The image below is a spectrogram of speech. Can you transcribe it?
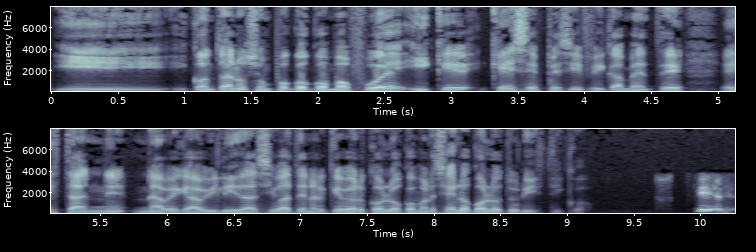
y, contanos un poco cómo fue y qué, qué es específicamente esta navegabilidad, si va a tener que ver con lo comercial o con lo turístico. Bien,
